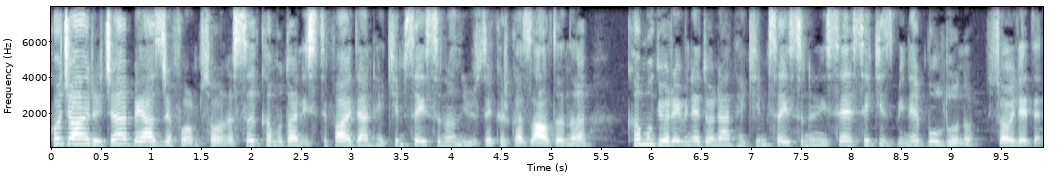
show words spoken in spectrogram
Koca ayrıca beyaz reform sonrası kamudan istifa eden hekim sayısının %40 azaldığını, kamu görevine dönen hekim sayısının ise 8 bini bulduğunu söyledi.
